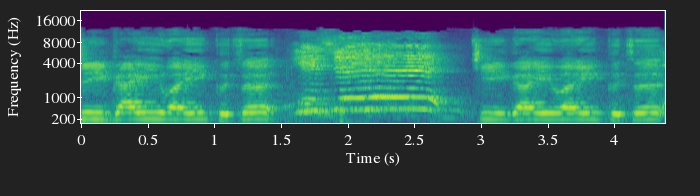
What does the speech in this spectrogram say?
違いはいくつ？石違いはいくつ？石。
